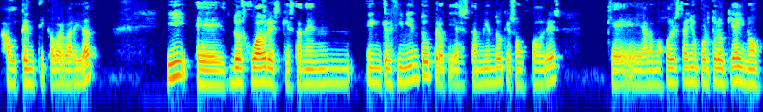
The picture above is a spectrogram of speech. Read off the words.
auténtica barbaridad. Y eh, dos jugadores que están en, crecimiento, pero que ya se están viendo que son jugadores que a lo mejor este año por todo lo que hay no,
